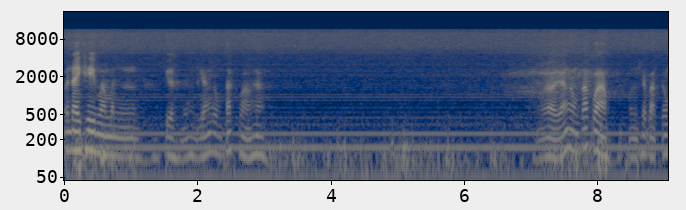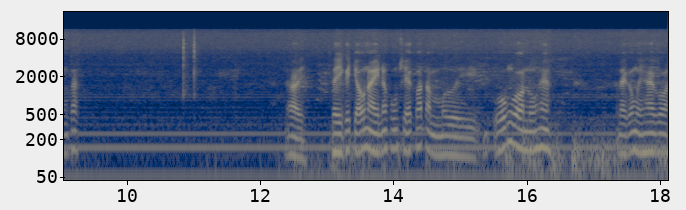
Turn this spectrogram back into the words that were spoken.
bên đây khi mà mình chưa gắn công tắc vào ha. Rồi gắn công tắc vào mình sẽ bật công tắc. Rồi thì cái chỗ này nó cũng sẽ có tầm 14V luôn ha. Đây có 12V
